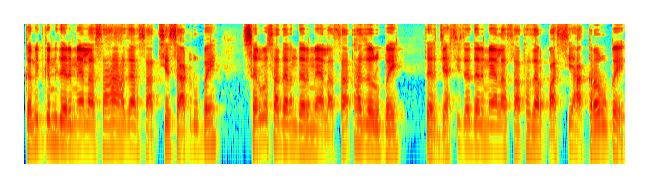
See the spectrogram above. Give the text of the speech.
कमीत कमी दर मिळाला सहा हजार सातशे साठ रुपये. सर्वसाधारण दर मिळाला सात हजार रुपये. तर जास्तीचा दर मिळाला सात हजार पाचशे अकरा रुपये.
